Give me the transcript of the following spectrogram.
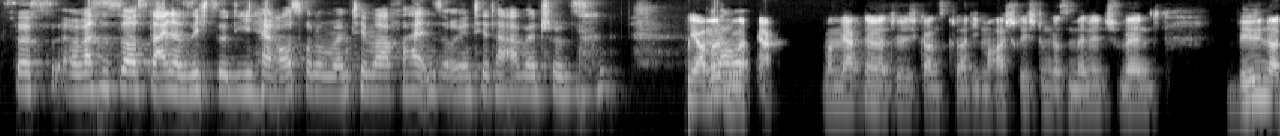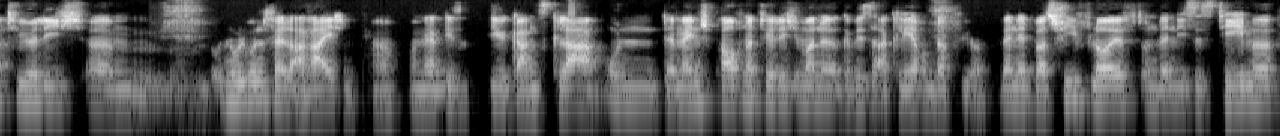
ist das, was ist so aus deiner Sicht so die Herausforderung beim Thema verhaltensorientierter Arbeitsschutz? Ja, man, man, merkt, man merkt ja natürlich ganz klar die Marschrichtung, das Management will natürlich ähm, null Unfälle erreichen. Ja? Man merkt dieses Ziel ganz klar. Und der Mensch braucht natürlich immer eine gewisse Erklärung dafür. Wenn etwas schief läuft und wenn die Systeme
